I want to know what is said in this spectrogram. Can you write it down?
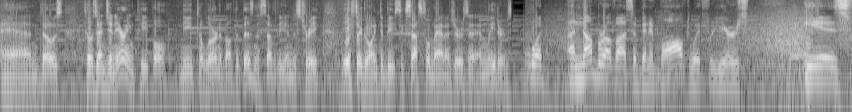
And those, those engineering people need to learn about the business of the industry if they're going to be successful managers and leaders. What a number of us have been involved with for years is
